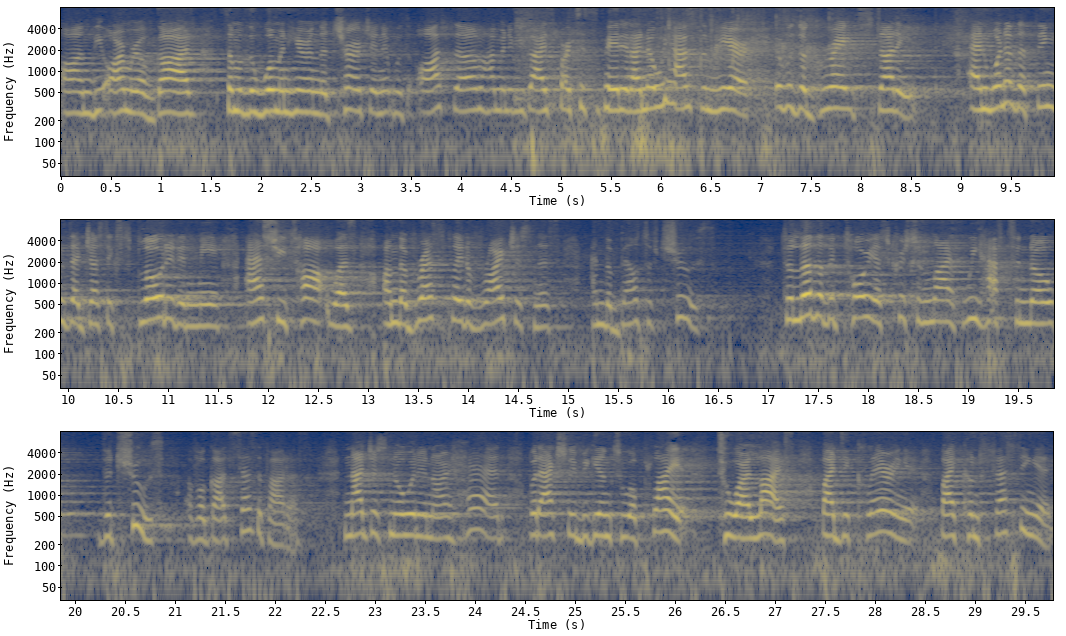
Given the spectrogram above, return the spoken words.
on the armor of God, some of the women here in the church, and it was awesome. How many of you guys participated? I know we have some here. It was a great study. And one of the things that just exploded in me as she taught was on the breastplate of righteousness and the belt of truth. To live a victorious Christian life, we have to know the truth of what God says about us. Not just know it in our head, but actually begin to apply it to our life by declaring it, by confessing it.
